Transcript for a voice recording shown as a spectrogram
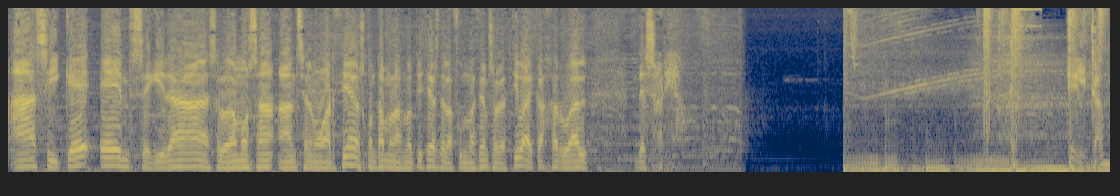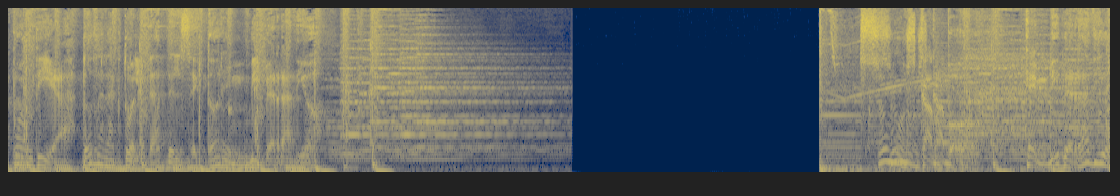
Así que enseguida saludamos a Anselmo García y os contamos las noticias de la Fundación Selectiva de Caja Rural de Soria. El campo al día. Toda la actualidad del sector en Vive Radio. Somos campo. En Vive Radio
